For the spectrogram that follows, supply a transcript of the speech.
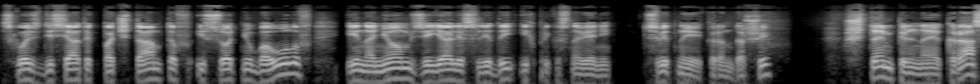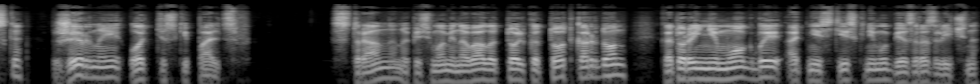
сквозь десяток почтамтов и сотню баулов, и на нем зияли следы их прикосновений. Цветные карандаши, штемпельная краска, жирные оттиски пальцев. Странно, но письмо миновало только тот кордон, который не мог бы отнестись к нему безразлично.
